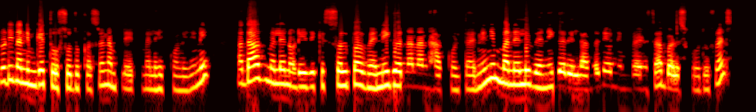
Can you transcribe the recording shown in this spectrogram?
ನೋಡಿ, ನಾನು ನಿಮಗೆ ತೋರಿಸೋದಕ್ಕೋಸ್ಕರ ನಾನು ಪ್ಲೇಟ್ ಮೇಲೆ ಇಟ್ಕೊಂಡಿದ್ದೀನಿ ಅದಾದಮೇಲೆ ನೋಡಿ, ಇದಕ್ಕೆ ಸ್ವಲ್ಪ ವೆನಿಗರ್ನ ನಾನು ಹಾಕ್ಕೊಳ್ತಾ ಇದ್ದೀನಿ. ನಿಮ್ಮ ಮನೇಲಿ ವೆನಿಗರ್ ಇಲ್ಲ ಅಂದರೆ ನೀವು ನಿಂಬೆಹಣ್ಣು ಸಹ ಬಳಸ್ಬೋದು ಫ್ರೆಂಡ್ಸ್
